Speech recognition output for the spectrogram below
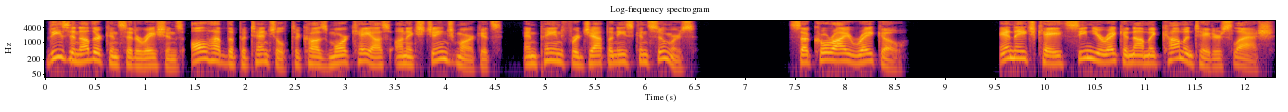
These and other considerations all have the potential to cause more chaos on exchange markets and pain for Japanese consumers. Sakurai Reiko, NHK Senior Economic Commentator slash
